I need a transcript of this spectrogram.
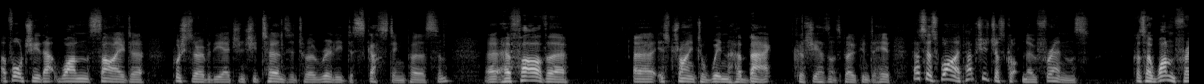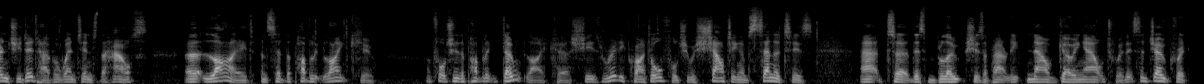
Unfortunately, that one cider pushes her over the edge and she turns into a really disgusting person. Uh, her father uh, is trying to win her back because she hasn't spoken to him. That's just why. Perhaps she's just got no friends. Because her one friend she did have, who went into the house, uh, lied and said the public like you. Unfortunately, the public don't like her. She's really quite awful. She was shouting obscenities at uh, this bloke she's apparently now going out with. It's a joke for it.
